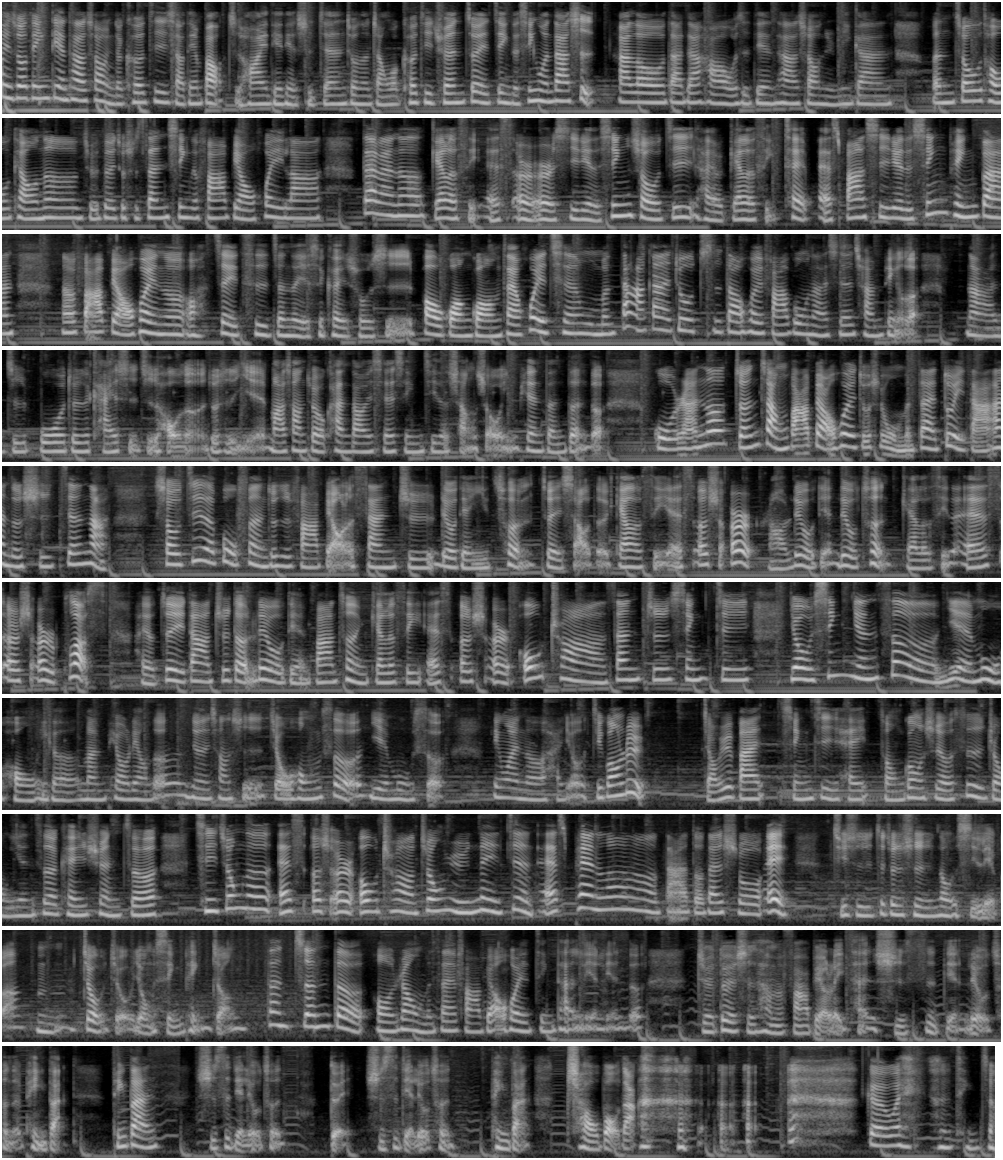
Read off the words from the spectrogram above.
欢迎收听电獭少女的科技小电报，只花一点点时间就能掌握科技圈最近的新闻大事。Hello，大家好，我是电獭少女蜜柑。本周头条呢，绝对就是三星的发表会啦，带来呢 Galaxy S 二二系列的新手机，还有 Galaxy Tab S 八系列的新平板。那发表会呢，哦，这一次真的也是可以说是曝光光，在会前我们大概就知道会发布哪些产品了。那直播就是开始之后呢，就是也马上就有看到一些新机的上手影片等等的。果然呢，整场发表会就是我们在对答案的时间呐、啊。手机的部分就是发表了三支六点一寸最小的 Galaxy S 二十二，然后六点六寸 Galaxy 的 S 二十二 Plus，还有最大支的六点八寸 Galaxy S 二十二 Ultra，三支新机有新颜色夜幕红，一个蛮漂亮的，有点像是酒红色夜幕色。另外呢，还有极光绿。皎月白、星际黑，总共是有四种颜色可以选择。其中呢，S 二十二 Ultra 终于内建 S Pen 了，大家都在说，哎、其实这就是 Note 系列吧？嗯，舅舅用新拼装，但真的哦，让我们在发表会惊叹连连的，绝对是他们发表了一台十四点六寸的平板，平板十四点六寸，对，十四点六寸。平板超爆大，各位 听众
